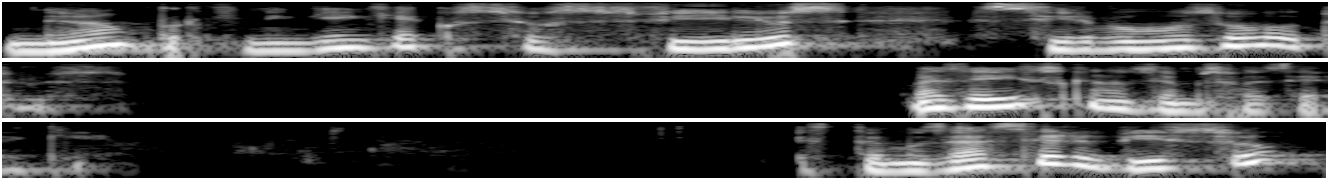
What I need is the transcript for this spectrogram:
Não, porque ninguém quer que os seus filhos sirvam os outros. Mas é isso que nós vamos fazer aqui. Estamos a serviço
